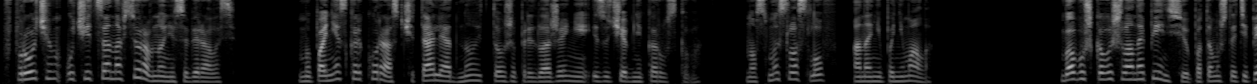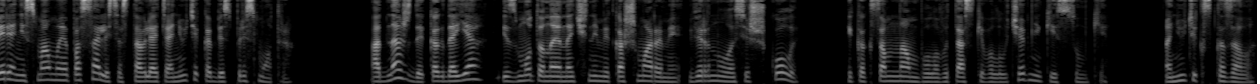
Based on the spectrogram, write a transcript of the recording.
Впрочем, учиться она все равно не собиралась. Мы по нескольку раз читали одно и то же предложение из учебника русского, но смысла слов она не понимала. Бабушка вышла на пенсию, потому что теперь они с мамой опасались оставлять Анютика без присмотра. Однажды, когда я, измотанная ночными кошмарами, вернулась из школы и как сам нам было вытаскивала учебники из сумки, Анютик сказала.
